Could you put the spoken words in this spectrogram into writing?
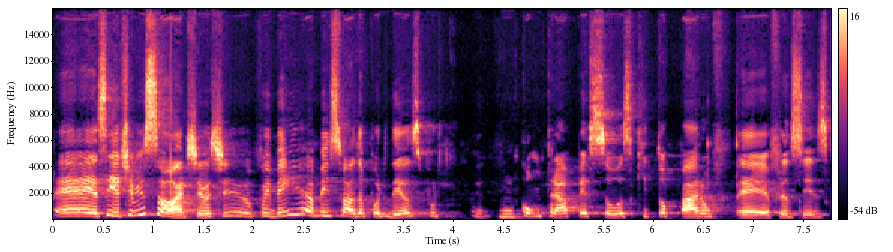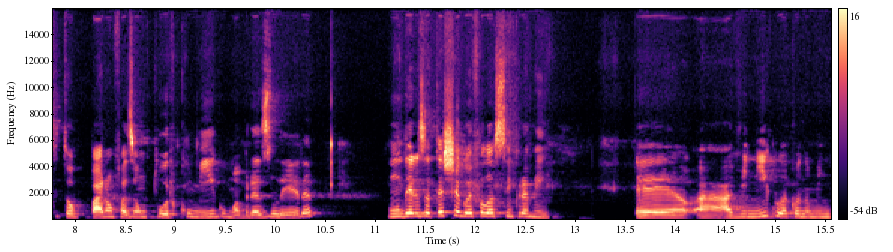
É, assim, eu tive sorte, eu, tive, eu fui bem abençoada por Deus por encontrar pessoas que toparam, é, franceses, que toparam fazer um tour comigo, uma brasileira. Um deles até chegou e falou assim para mim: é, a, a, vinícola, quando me,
